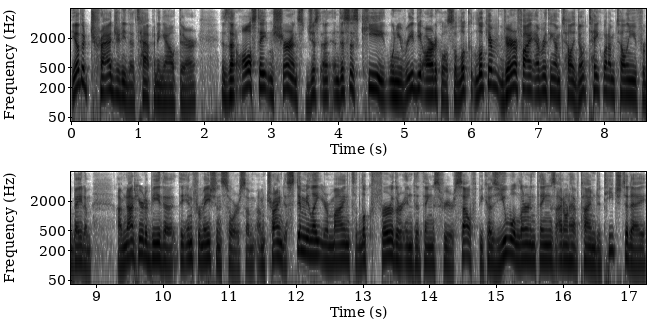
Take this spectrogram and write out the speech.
The other tragedy that's happening out there is that Allstate Insurance just, and this is key when you read the article. So look, look, verify everything I'm telling you. Don't take what I'm telling you verbatim. I'm not here to be the, the information source. I'm, I'm trying to stimulate your mind to look further into things for yourself because you will learn things I don't have time to teach today.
